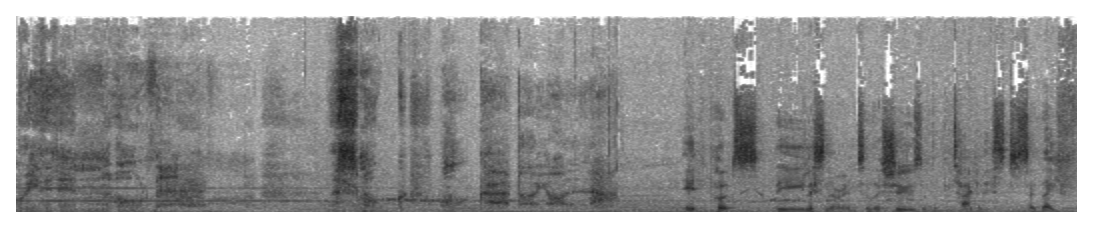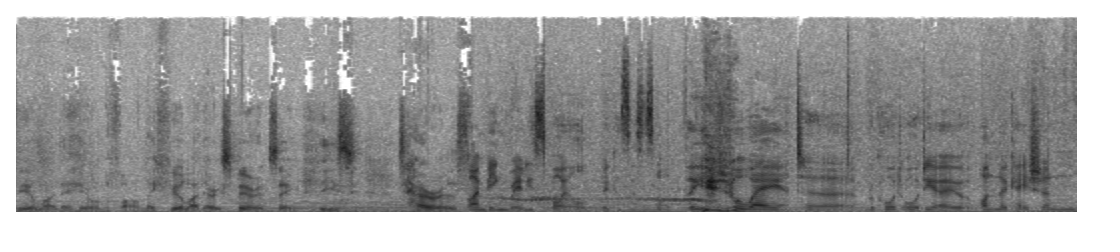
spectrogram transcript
Breathe it in, old man. It puts the listener into the shoes of the protagonist, so they feel like they're here on the farm. They feel like they're experiencing these terrors. I'm being really spoiled because this is not the usual way to record audio on location.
